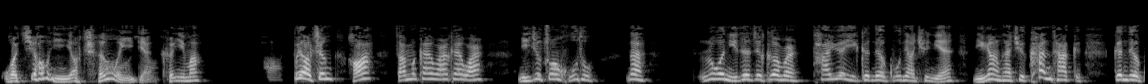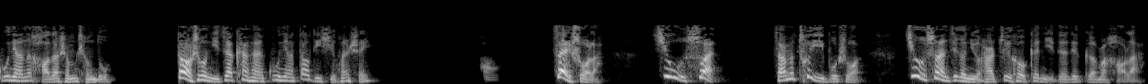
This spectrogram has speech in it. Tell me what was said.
我教你要沉稳一点，可以吗？好，不要争，好啊，咱们该玩该玩。你就装糊涂。那如果你的这哥们儿他愿意跟这个姑娘去粘，你让他去看他跟跟这个姑娘能好到什么程度，到时候你再看看姑娘到底喜欢谁。好，再说了，就算咱们退一步说，就算这个女孩最后跟你的这哥们儿好了，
